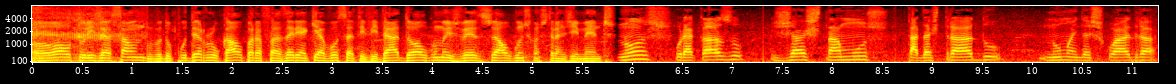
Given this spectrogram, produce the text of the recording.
ou autorização do poder local para fazerem aqui a vossa atividade ou algumas vezes alguns constrangimentos? Nós, por acaso, já estamos cadastrados numa da esquadra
